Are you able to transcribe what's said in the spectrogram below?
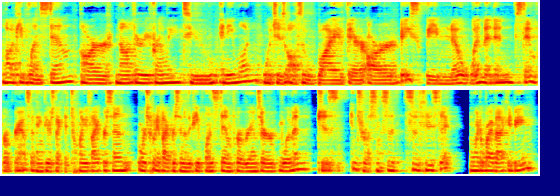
a lot of people in STEM are not very friendly to anyone, which is also why there are basically no women in STEM programs. I think there's like a 25% or 25% of the people in STEM programs are women, which is interesting statistic. I wonder why that could be.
